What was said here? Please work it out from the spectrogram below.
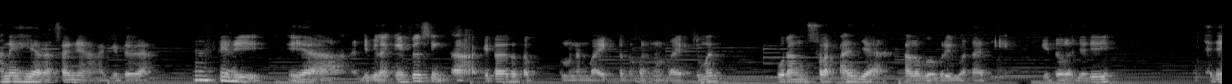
aneh ya rasanya gitu kan. Terus ya. jadi ya dibilang ilfil sih enggak. Kita tetap temenan baik tetap temenan baik. Cuman kurang serak aja kalau gue pribadi gitu loh. Jadi jadi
